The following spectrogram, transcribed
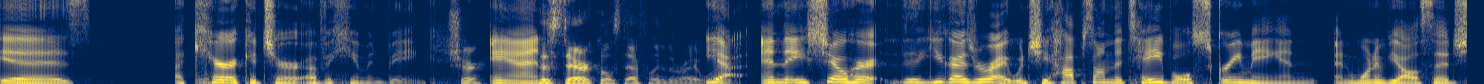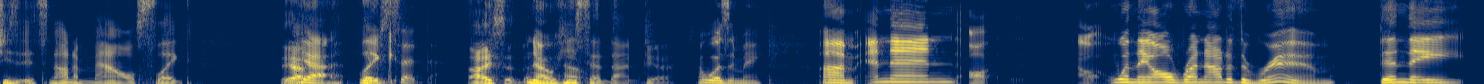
is a caricature of a human being. Sure. And Hysterical is definitely the right word. yeah, and they show her. The, you guys were right when she hops on the table screaming, and and one of y'all said she's it's not a mouse. Like Yeah. yeah, like Who said that? I said that. no, he Oh. said that. Yeah. It wasn't me. Um, and then uh, uh, when they all run out of the room, then they,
